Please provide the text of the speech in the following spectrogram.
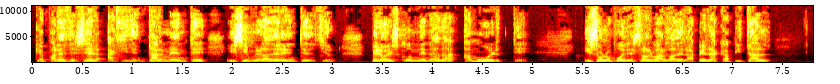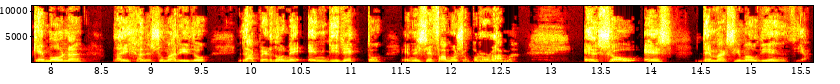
que parece ser accidentalmente y sin verdadera intención, pero es condenada a muerte. Y solo puede salvarla de la pena capital que Mona, la hija de su marido, la perdone en directo en ese famoso programa. El show es de máxima audiencia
